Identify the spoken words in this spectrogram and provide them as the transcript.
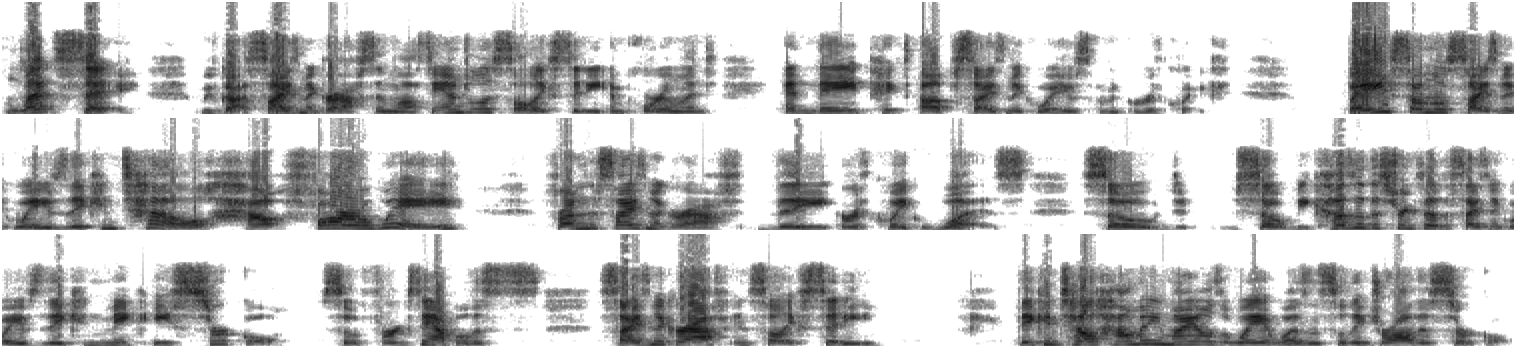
let's say we've got seismographs in Los Angeles, Salt Lake City, and Portland, and they picked up seismic waves of an earthquake. Based on those seismic waves, they can tell how far away from the seismograph the earthquake was. So, so because of the strength of the seismic waves, they can make a circle. So for example, this seismograph in Salt Lake City they can tell how many miles away it was, and so they draw this circle.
